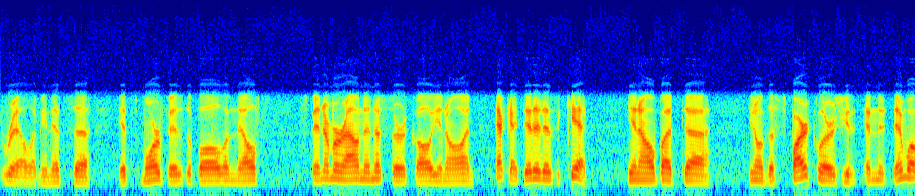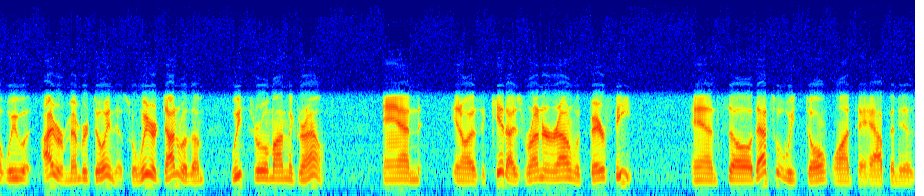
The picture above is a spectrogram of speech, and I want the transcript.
thrill. I mean, it's uh, it's more visible, and they'll spin them around in a circle, you know. And heck, I did it as a kid, you know. But uh, you know, the sparklers, you and then what we I remember doing this when we were done with them, we threw them on the ground, and you know, as a kid, I was running around with bare feet, and so that's what we don't want to happen is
